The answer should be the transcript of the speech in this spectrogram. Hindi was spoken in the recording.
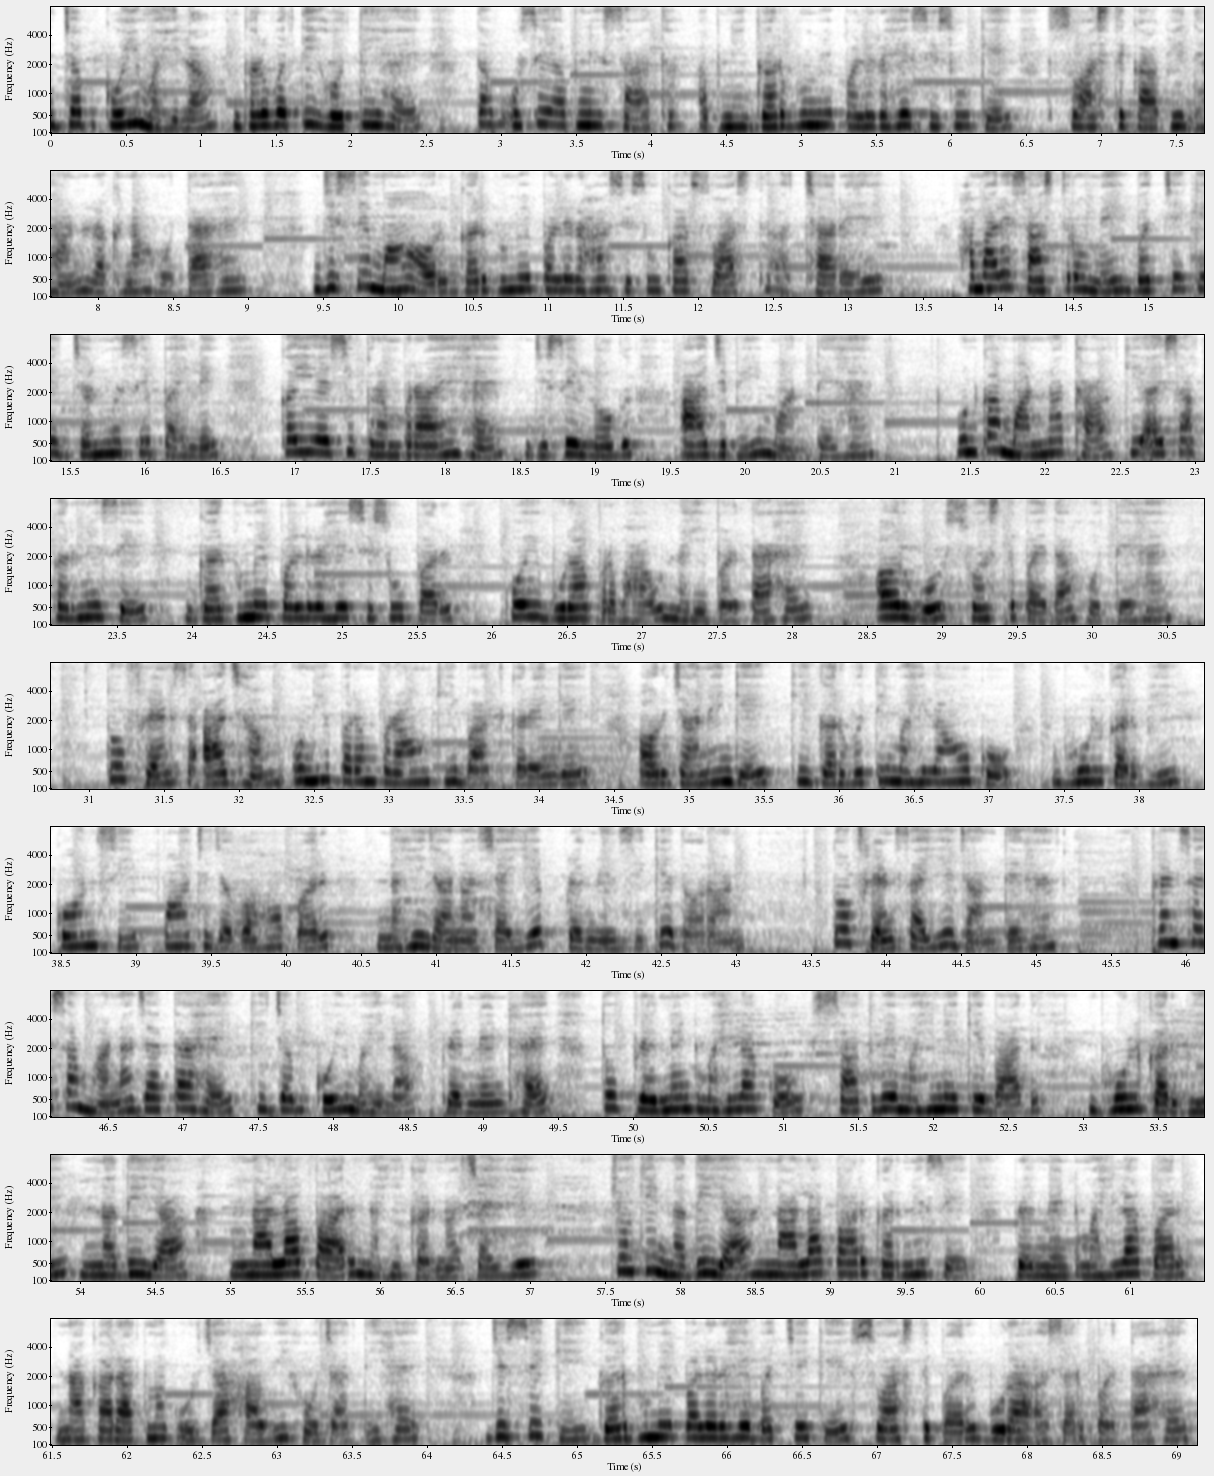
जब कोई महिला गर्भवती होती है, तब उसे अपने साथ अपने गर्भ में पल रहे शिशु के स्वास्थ्य का भी ध्यान रखना होता है, जिससे माँ और गर्भ में पल रहा शिशु का स्वास्थ्य अच्छा रहे। हमारे शास्त्रों में बच्चे के जन्म से पहले कई ऐसी परंपराएँ हैं, जिसे लोग आज भी मानते हैं। उनका मानना था कि ऐसा करने से गर्भ में पल रहे शिशु पर कोई बुरा प्रभाव नहीं पड़ता है। और वो स्वस्थ पैदा होते हैं। तो फ्रेंड्स आज हम उन्हीं परंपराओं की बात करेंगे और जानेंगे कि गर्भवती महिलाओं को भूल कर भी कौन सी पाँच जगहों पर नहीं जाना चाहिए प्रेगनेंसी के दौरान। तो फ्रेंड्स आइए जानते हैं। फ्रेंड्स ऐसा माना जाता है कि जब कोई महिला प्रेग्नेंट है तो प्रेग्नेंट महिला को सातवें महीने के बाद भूल कर भी नदी या नाला पार नहीं करना चाहिए। क्योंकि नदी या नाला पार करने से प्रेग्नेंट महिला पर नकारात्मक ऊर्जा हावी हो जाती है, जिससे कि गर्भ में पल रहे बच्चे के स्वास्थ्य पर बुरा असर पड़ता है।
